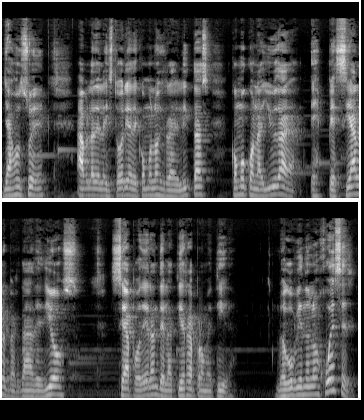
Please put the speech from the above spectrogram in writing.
Ya Josué habla de la historia de cómo los israelitas, como con la ayuda especial, ¿verdad?, de Dios, se apoderan de la tierra prometida. Luego vienen los jueces.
